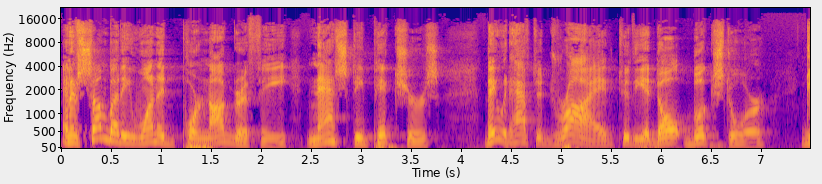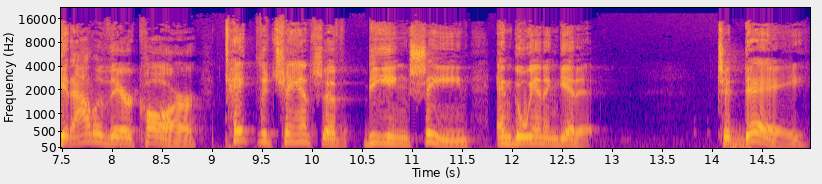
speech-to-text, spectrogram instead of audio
And if somebody wanted pornography, nasty pictures, they would have to drive to the adult bookstore, get out of their car, take the chance of being seen, and go in and get it. Today,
